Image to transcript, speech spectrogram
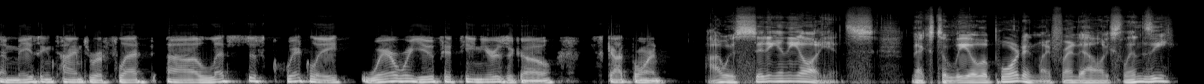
amazing time to reflect. Uh, let's just quickly, where were you 15 years ago, Scott Bourne? I was sitting in the audience next to Leo Laporte and my friend Alex Lindsay.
